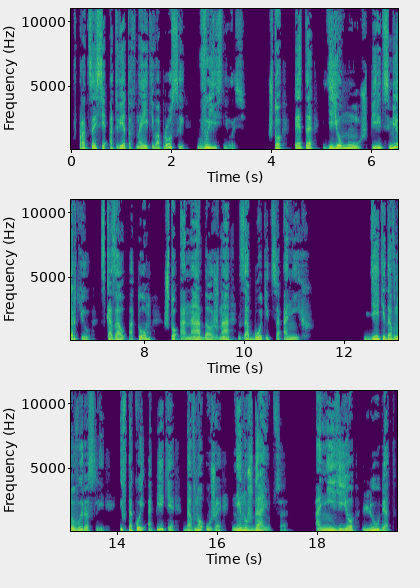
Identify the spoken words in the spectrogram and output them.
В процессе ответов на эти вопросы выяснилось, что это ее муж перед смертью сказал о том, что она должна заботиться о них. Дети давно выросли и в такой опеке давно уже не нуждаются. Они ее любят,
